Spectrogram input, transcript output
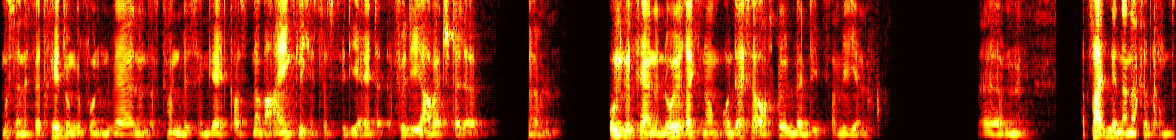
muss eine Vertretung gefunden werden und das kann ein bisschen Geld kosten. Aber eigentlich ist das für die, Elter für die Arbeitsstelle ähm, ungefähr eine Nullrechnung und das ist ja auch schön, wenn die Familien ähm, Zeit miteinander verbringen.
